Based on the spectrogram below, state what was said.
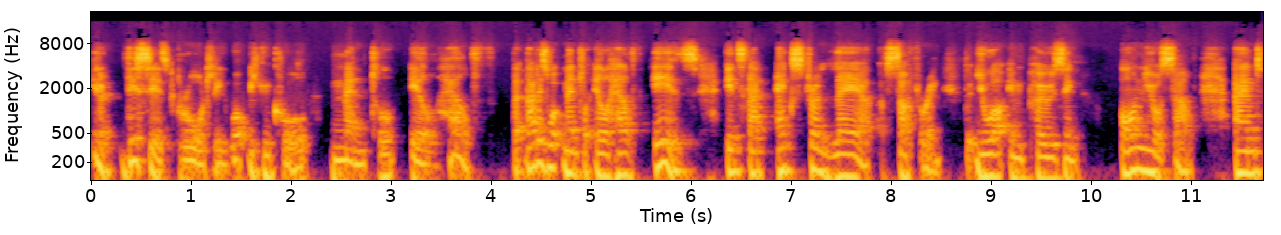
you know, this is broadly what we can call mental ill health. But that is what mental ill health is. It's that extra layer of suffering that you are imposing on yourself. And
